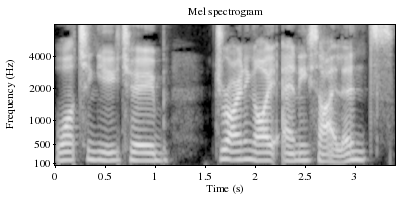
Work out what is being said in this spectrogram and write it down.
watching YouTube, drowning out any silence,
